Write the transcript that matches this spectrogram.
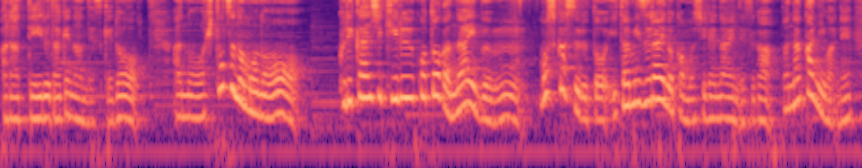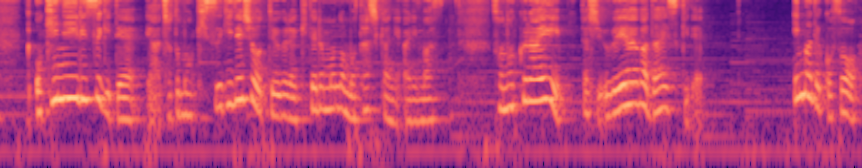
洗っているだけなんですけどあの一つのものを繰り返し着ることがない分もしかすると傷みづらいのかもしれないんですが、まあ、中にはねお気に入りすぎていやちょっともう着すぎでしょっていうぐらい着てるものも確かにあります。そのくらい私ウェアが大好きで。今でこそ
